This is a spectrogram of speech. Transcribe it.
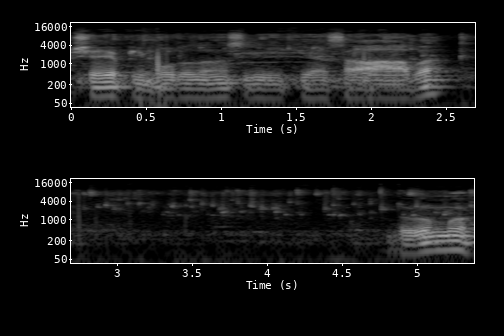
şey yapayım odada nasıl gözüküyor sahaba. Durum bu.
